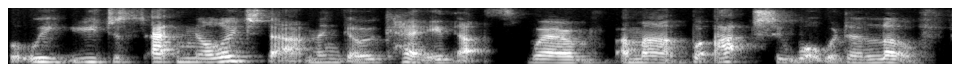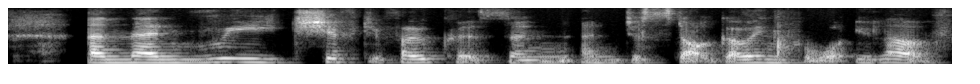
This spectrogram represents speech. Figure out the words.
But we you just acknowledge that and then go, okay, that's where I'm at. But actually, what would I love? And then re-shift your focus and and just start going for what you love.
